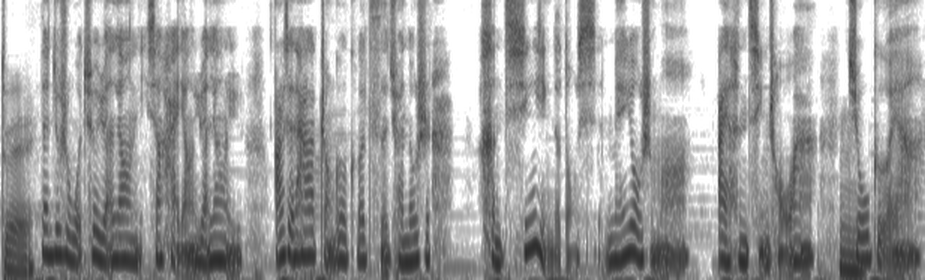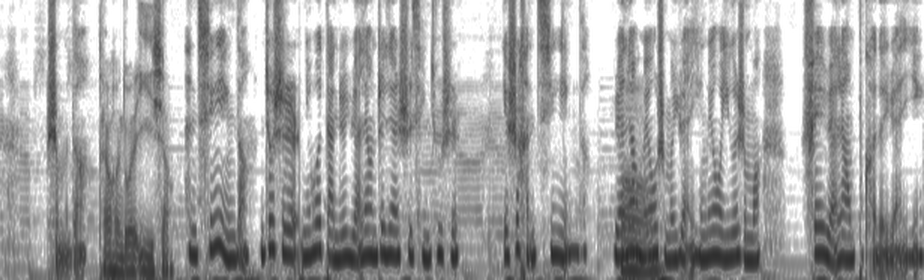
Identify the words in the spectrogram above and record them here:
对，但就是我却原谅你，像海洋原谅了鱼，而且它整个歌词全都是很轻盈的东西，没有什么爱恨情仇啊、嗯纠葛呀什么的，它有很多的意象。很轻盈的。就是你会感觉原谅这件事情，就是也是很轻盈的。原谅没有什么原因，没有一个什么非原谅不可的原因，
